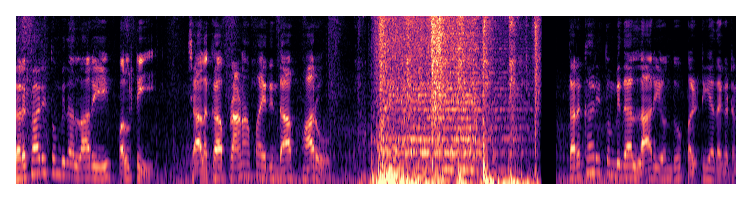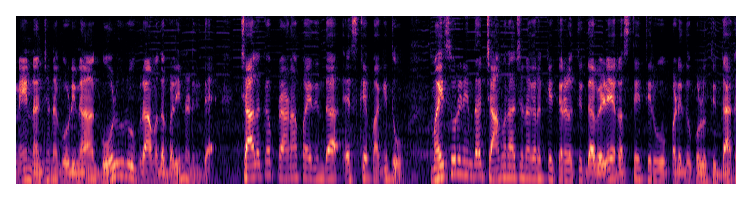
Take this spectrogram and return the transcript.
ತರಕಾರಿ ತುಂಬಿದ ಲಾರಿ ಪಲ್ಟಿ. ಚಾಲಕ ಪ್ರಾಣಾಪಾಯದಿಂದ ಪಾರು. ತರಕಾರಿ ತುಂಬಿದ ಲಾರಿಯೊಂದು ಪಲ್ಟಿಯಾದ ಘಟನೆ ನಂಜನಗೂಡಿನ ಗೋಳೂರು ಗ್ರಾಮದ ಬಳಿ ನಡೆದಿದೆ. ಚಾಲಕ ಪ್ರಾಣಾಪಾಯದಿಂದ ಎಸ್ಕೇಪ್ ಆಗಿದ್ದು, ಮೈಸೂರಿನಿಂದ ಚಾಮರಾಜನಗರಕ್ಕೆ ತೆರಳುತ್ತಿದ್ದ ವೇಳೆ ರಸ್ತೆ ತಿರುವು ಪಡೆದುಕೊಳ್ಳುತ್ತಿದ್ದಾಗ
